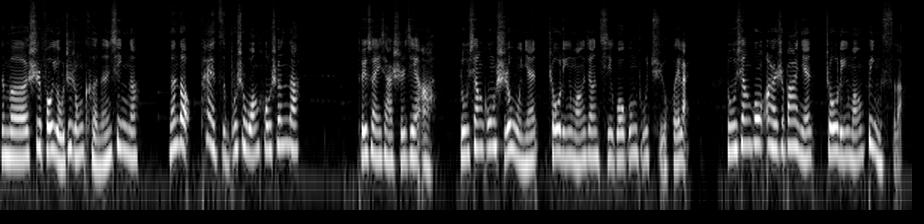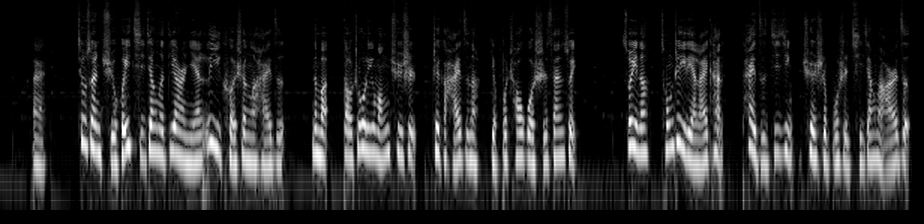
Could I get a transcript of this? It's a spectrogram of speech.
那么是否有这种可能性呢？难道太子不是王后生的？推算一下时间啊，鲁襄公十五年，周灵王将齐国公主娶回来；鲁襄公二十八年，周灵王病死了。哎，就算娶回齐姜的第二年立刻生了孩子，那么到周灵王去世，这个孩子呢也不超过十三岁。所以呢，从这一点来看，太子姬敬确实不是齐姜的儿子，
